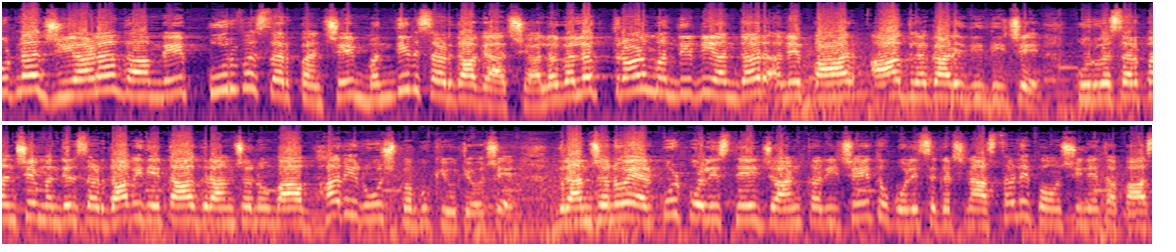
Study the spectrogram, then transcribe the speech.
રાજકોટના જીયાળા ગામે પૂર્વ સરપંચે મંદિર સળગાવ્યા છે. અલગ અલગ ત્રણ મંદિરની અંદર અને બહાર આગ લગાડી દીધી છે. પૂર્વ સરપંચે મંદિર સળગાવી દેતા ગ્રામજનોમાં ભારે રોષ ભભૂકી ઉઠ્યો છે. ગ્રામજનોએ એરપોર્ટ પોલીસને જાણ કરી છે તો પોલીસે ઘટના સ્થળે પહોંચીને તપાસ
